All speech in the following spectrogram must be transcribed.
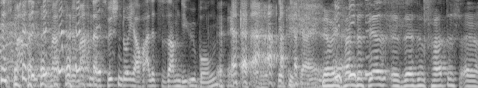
Ich mach dann, ich mach, wir machen dann zwischendurch auch alle zusammen die Übung. Das ist richtig geil. Ja, aber ich fand das sehr, sehr sympathisch, äh,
